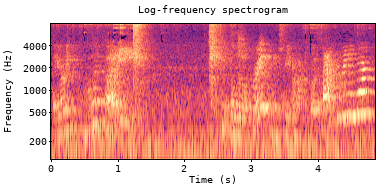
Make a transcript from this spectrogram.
Very good, buddy. Take a little break. Make sure you don't have to go to the bathroom anymore.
